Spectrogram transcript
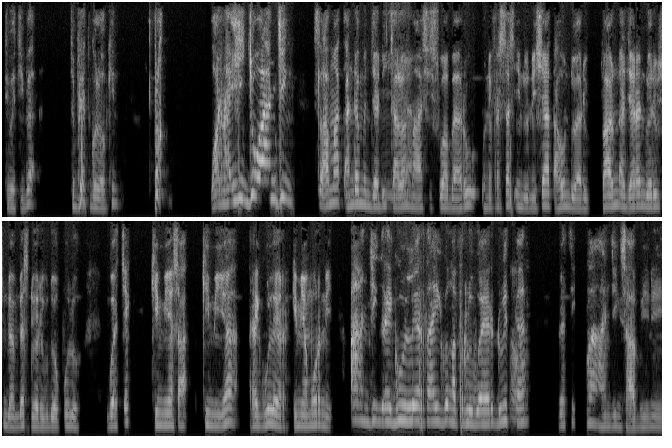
Tiba-tiba jebret gue login warna hijau anjing. Selamat anda menjadi Iya. calon mahasiswa baru Universitas Indonesia tahun 2000 tahun ajaran 2019-2020 gue cek kimia sa- kimia reguler kimia murni. Anjing reguler tai. Gue nggak perlu bayar duit Oh. kan? Berarti wah anjing sabi nih.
